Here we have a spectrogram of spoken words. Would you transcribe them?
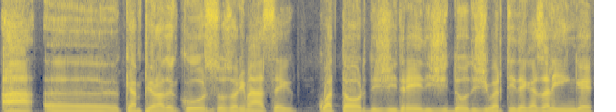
a eh, campionato in corso, sono rimaste 14, 13, 12 partite casalinghe,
